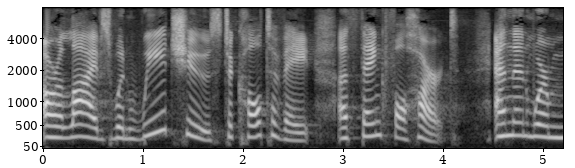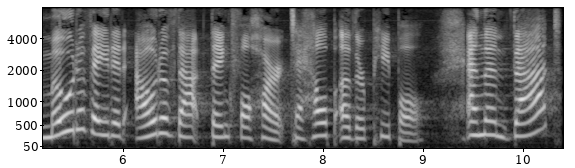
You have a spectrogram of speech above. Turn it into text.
our lives when we choose to cultivate a thankful heart. And then we're motivated out of that thankful heart to help other people. And then that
